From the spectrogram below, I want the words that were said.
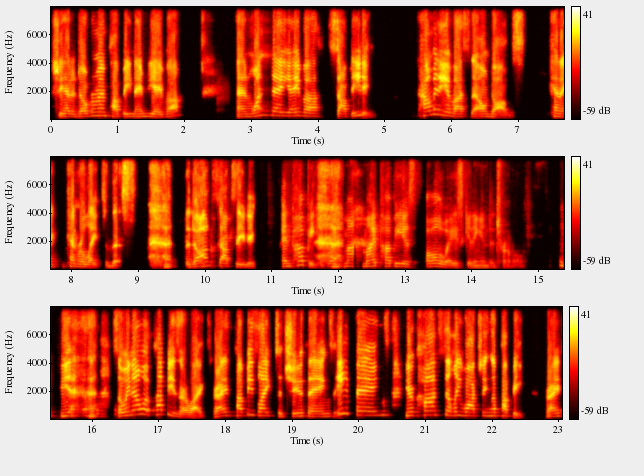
she had a doberman puppy named yeva and one day yeva stopped eating how many of us that own dogs can can relate to this the dog stops eating. And puppies. Like my, my puppy is always getting into trouble. yeah. So we know what puppies are like, right? Puppies like to chew things, eat things. You're constantly watching the puppy, right?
